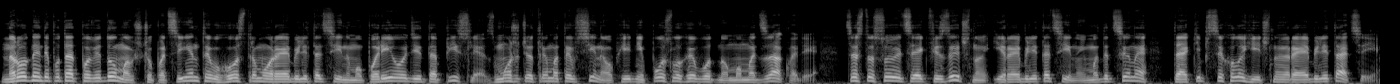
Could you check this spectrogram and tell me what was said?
Народний депутат повідомив, що пацієнти в гострому реабілітаційному періоді та після зможуть отримати всі необхідні послуги в одному медзакладі. Це стосується як фізичної і реабілітаційної медицини, так і психологічної реабілітації.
